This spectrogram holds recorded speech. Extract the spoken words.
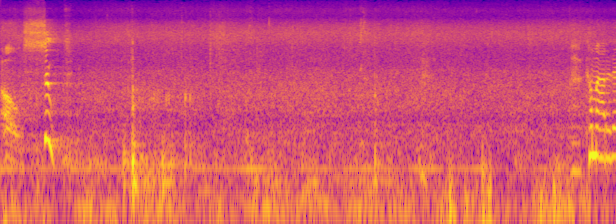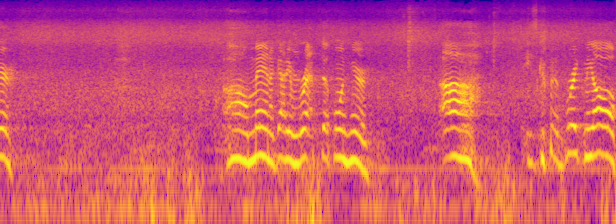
Oh, shoot. Come out of there. Oh man, I got him wrapped up on here. Ah, he's gonna break me off.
